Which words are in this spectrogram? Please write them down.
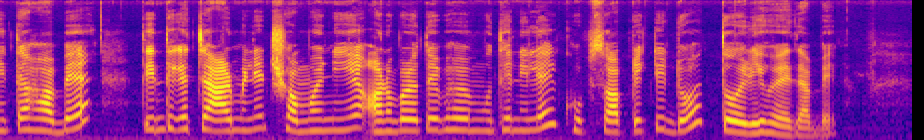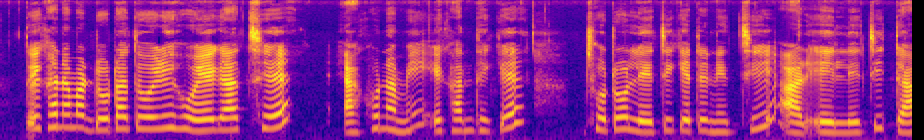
নিতে হবে। তিন থেকে চার মিনিট সময় নিয়ে অনবরত এভাবে মুথে নিলে খুব সফট একটি ডো তৈরি হয়ে যাবে। তো এখানে আমার ডোটা তৈরি হয়ে গেছে। এখন আমি এখান থেকে ছোট লেচি কেটে নিচ্ছি আর এই লেচিটা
